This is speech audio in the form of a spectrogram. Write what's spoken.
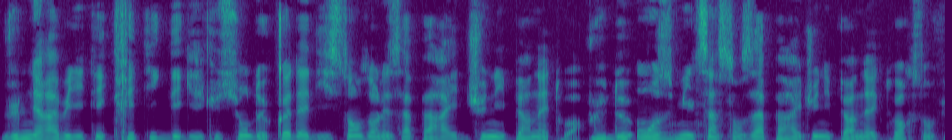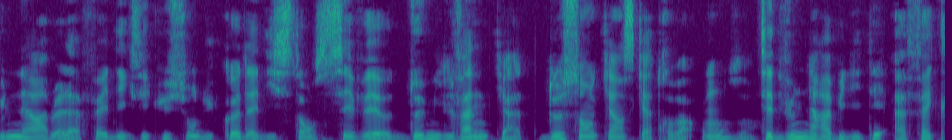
Vulnérabilité critique d'exécution de code à distance dans les appareils Juniper Network. Plus de 11 500 appareils Juniper Network sont vulnérables à la faille d'exécution du code à distance CVE 2024 21591. Cette vulnérabilité affecte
